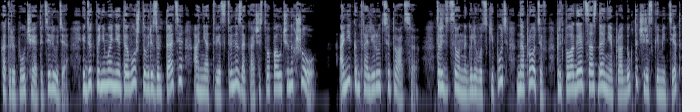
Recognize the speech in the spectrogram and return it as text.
которую получают эти люди, идет понимание того, что в результате они ответственны за качество полученных шоу. Они контролируют ситуацию. Традиционный голливудский путь, напротив, предполагает создание продукта через комитет,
